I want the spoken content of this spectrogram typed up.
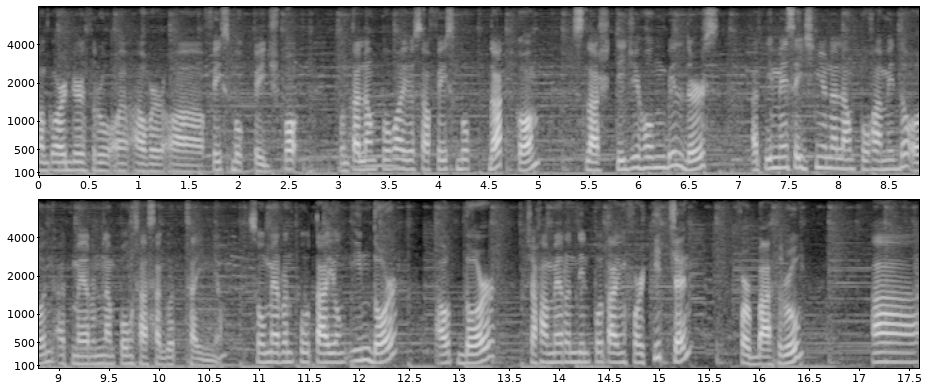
mag-order through uh, our uh, Facebook page po. Punta lang po kayo sa facebook.com slash tghomebuilders at i-message nyo na lang po kami doon at meron lang pong sasagot sa inyo. So meron po tayong indoor, outdoor, tsaka meron din po tayong for kitchen, for bathroom, ah,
